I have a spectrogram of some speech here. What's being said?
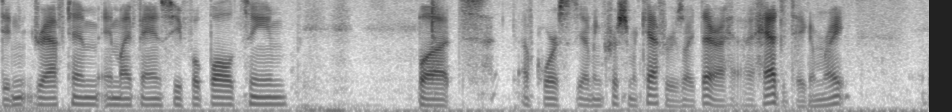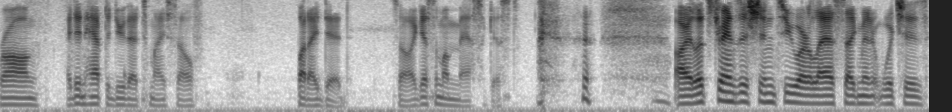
didn't draft him in my fantasy football team. But of course, I mean Christian McCaffrey was right there. I, I had to take him, right? Wrong. I didn't have to do that to myself, but I did. So I guess I'm a masochist. All right, let's transition to our last segment, which is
